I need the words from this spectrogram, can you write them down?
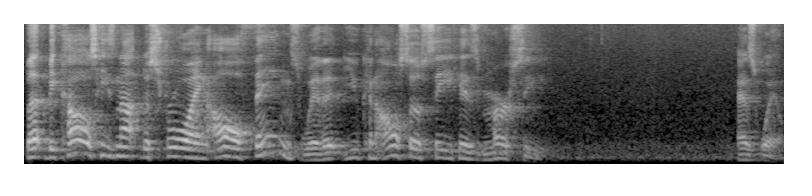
But because He's not destroying all things with it, you can also see His mercy as well.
